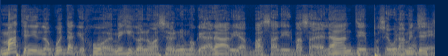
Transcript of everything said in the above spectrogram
Más teniendo en cuenta que el juego de México no va a ser el mismo que de Arabia, va a salir más adelante, pues seguramente. No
